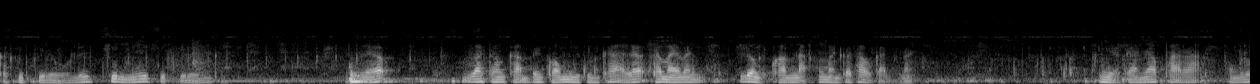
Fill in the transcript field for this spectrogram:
ก็สิบกิโล หรือชิ้นนี้สิบกิโลกันแล้วว่าทองคำเป็นของมีคุณค่าแล้วทำไมมันเรื่องความหนักของมันก็เท่ากันนะ นี่การรับภาระของโล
